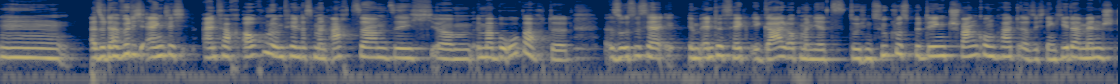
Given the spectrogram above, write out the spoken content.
Mm, also da würde ich eigentlich einfach auch nur empfehlen, dass man achtsam sich ähm, immer beobachtet. Also es ist ja im Endeffekt egal, ob man jetzt durch einen Zyklus bedingt Schwankungen hat. Also ich denke, jeder Mensch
